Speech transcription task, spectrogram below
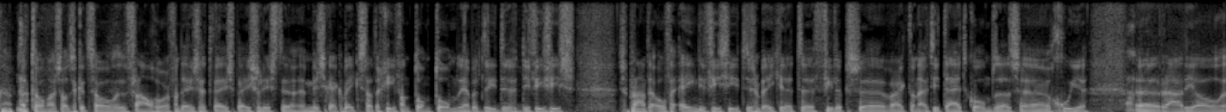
Ja. Nou, Thomas, als ik het zo het verhaal hoor van deze twee specialisten, eh, mis ik een beetje de strategie van TomTom. Tom. Die hebben drie divisies. Ze praten over één divisie. Het is een beetje het uh, Philips uh, waar ik dan uit die tijd kom. Dat ze een goede uh, radio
